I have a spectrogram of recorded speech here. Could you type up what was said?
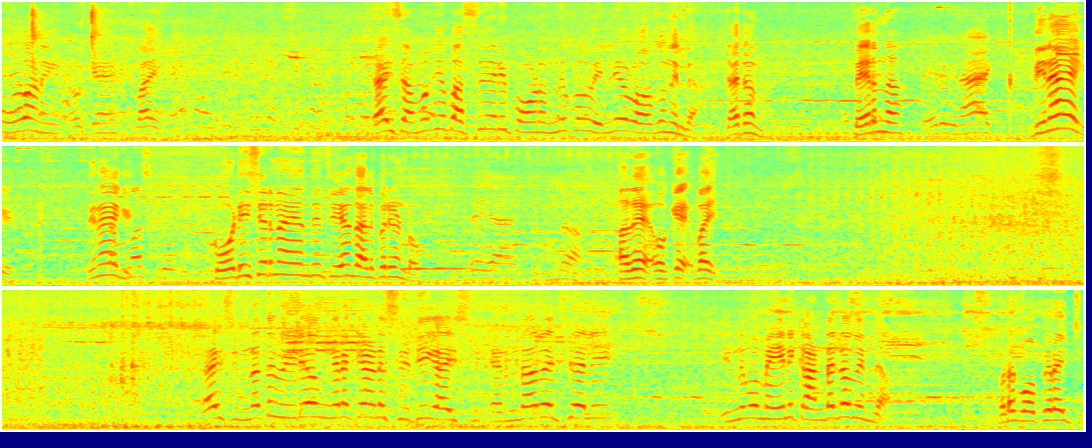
പോവാണ്. ഓക്കെ ബൈ ഗൈസ് നമുക്ക് ബസ് കയറി പോകണം ഇന്നിപ്പോൾ വലിയ വ്ളോഗൊന്നുമില്ല ചേട്ടൻ. പേരെന്താ? വിനായക്. വിനായക്? കോടീശ്വരനായ എന്തും ചെയ്യാൻ താല്പര്യമുണ്ടോ? അതെ ഓക്കെ ബൈ. ഗൈസ് ഇന്നത്തെ വീഡിയോ ഇങ്ങനെയൊക്കെയാണ് സ്ഥിതി ഗൈസ് എന്താന്ന് വെച്ചാൽ ഇന്നിപ്പോൾ മെയിൻ കണ്ടന്റ് ഒന്നുമില്ല ഇവിടെ കോപ്പിറൈറ്റ്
